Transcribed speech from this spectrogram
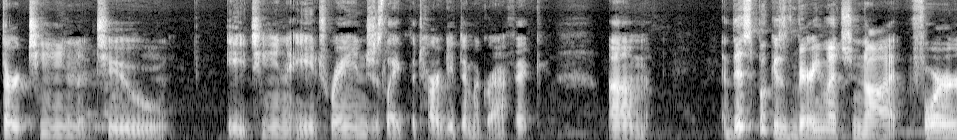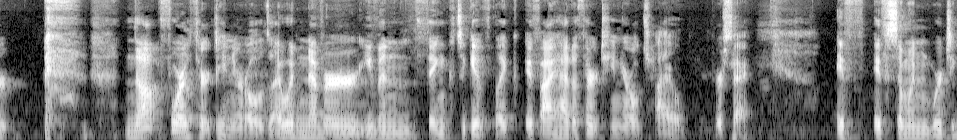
13 to 18 age range is like the target demographic. Um, this book is very much not for not for 13 year olds. I would never even think to give like if I had a 13 year old child per se. If if someone were to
